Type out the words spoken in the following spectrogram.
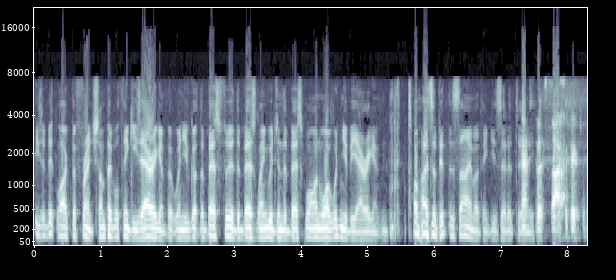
he's a bit like the French. Some people think he's arrogant, but when you've got the best food, the best language, and the best wine, why wouldn't you be arrogant? Tomo's a bit the same. I think you said it to me. Best architecture.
